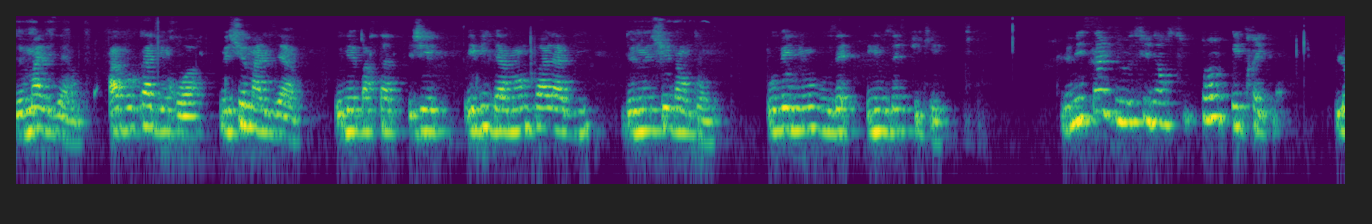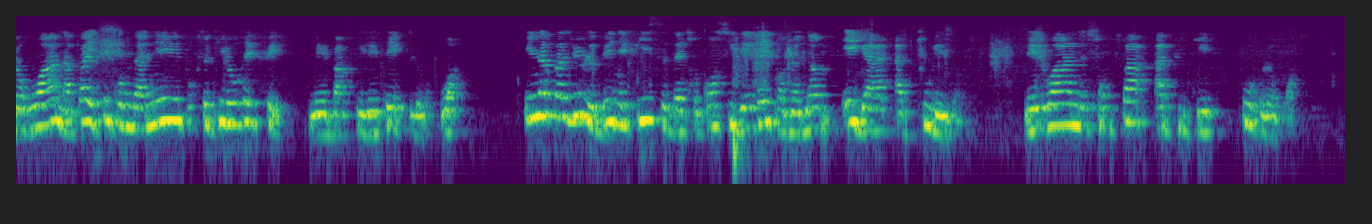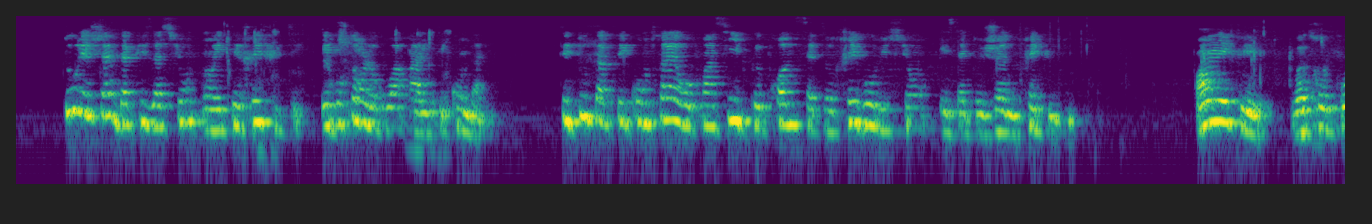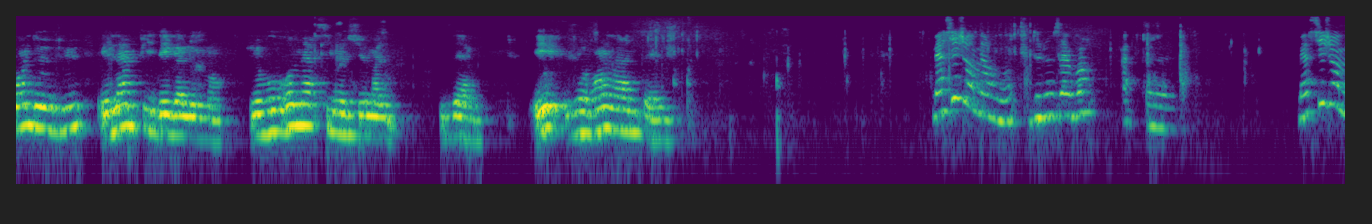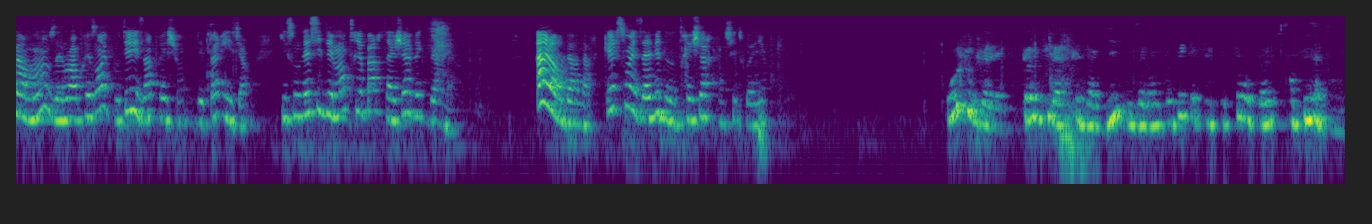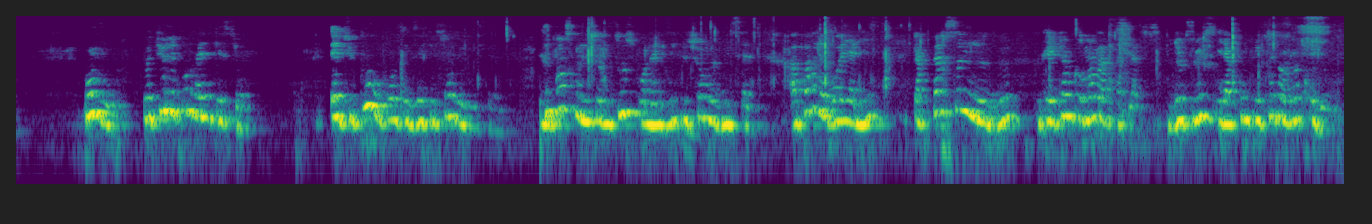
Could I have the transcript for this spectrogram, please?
de Malzerbe, avocat du roi. Monsieur Malzerbe, vous ne partagez évidemment pas l'avis de Monsieur Danton. Pouvez-vous vous e- nous expliquer? Le message de M. Danton est très clair. Le roi n'a pas été condamné pour ce qu'il aurait fait, mais parce qu'il était le roi. Il n'a pas eu le bénéfice d'être considéré comme un homme égal à tous les autres. Les lois ne sont pas appliquées pour le roi. Tous les chefs d'accusation ont été réfutés, et pourtant le roi a été condamné. C'est tout à fait contraire au principe que prône cette révolution et cette jeune république. En effet, votre point de vue est limpide également. Je vous remercie, monsieur Malzerbe, et je rends l'antenne. Merci Jean Mermont de nous avoir. ah, euh, Merci Jean Mermont, nous allons à présent écouter les impressions des Parisiens qui sont décidément très partagés avec Bernard. Alors Bernard, quels sont les avis de nos très chers concitoyens? Bonjour comme tu l'as très bien dit, nous allons poser quelques questions au peuple sans plus attendre. Bonjour, peux-tu répondre à une question? Es-tu pour ou contre l'exécution de XVI Je pense que nous sommes tous pour l'exécution de Louis XVI, à part les royalistes, car personne ne veut que quelqu'un commande à sa place. De plus, il a complété dans notre dos.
